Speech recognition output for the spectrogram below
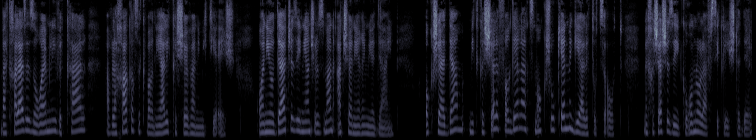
בהתחלה זה זורם לי וקל, אבל אחר כך זה כבר נהיה לי קשה ואני מתייאש. או אני יודעת שזה עניין של זמן עד שאני ארים ידיים. או כשאדם מתקשה לפרגן לעצמו כשהוא כן מגיע לתוצאות, מחשש שזה יגרום לו להפסיק להשתדל.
